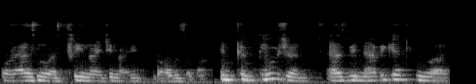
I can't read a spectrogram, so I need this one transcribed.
for as low as $399 a month. In conclusion, as we navigate through a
